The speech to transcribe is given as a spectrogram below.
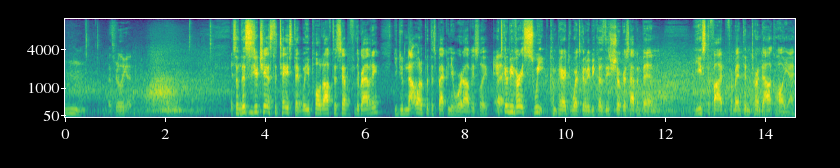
Mmm, That's really good. So this is your chance to taste it. When you pull it off to sample for the gravity, you do not want to put this back in your wort, obviously. It's going to be very sweet compared to where it's going to be because these sugars haven't been yeastified, fermented, and turned to alcohol yet.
